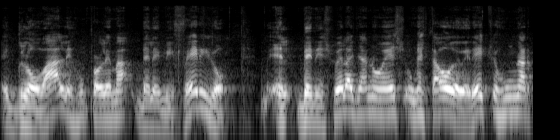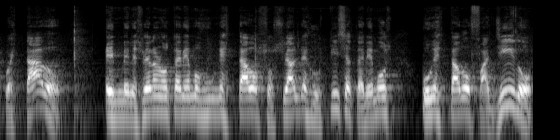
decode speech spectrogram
eh, global, es un problema del hemisferio. El, Venezuela ya no es un Estado de Derecho, es un narcoestado. En Venezuela no tenemos un Estado social de justicia, tenemos un Estado fallido,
